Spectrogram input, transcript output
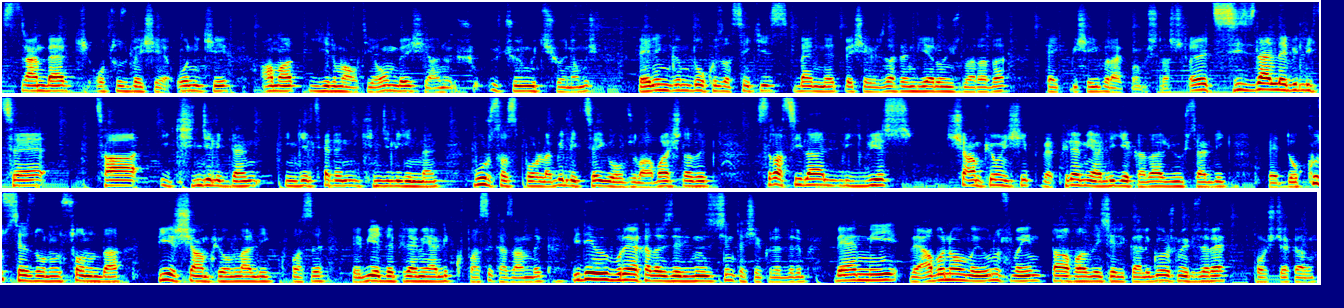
Strandberg 35'e 12, Amat 26'ya 15 yani şu üçü müthiş oynamış. Bellingham 9'a 8, Bennett 5'e 1. Zaten diğer oyunculara da pek bir şey bırakmamışlar. Evet sizlerle birlikte ta 2. ligden İngiltere'nin 2. liginden Bursa Spor'la birlikte yolculuğa başladık. Sırasıyla Lig 1, Championship ve Premier Lig'e kadar yükseldik ve 9 sezonun sonunda bir Şampiyonlar Ligi kupası ve bir de Premier Lig kupası kazandık. Videoyu buraya kadar izlediğiniz için teşekkür ederim. Beğenmeyi ve abone olmayı unutmayın. Daha fazla içeriklerle görüşmek üzere. Hoşçakalın.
